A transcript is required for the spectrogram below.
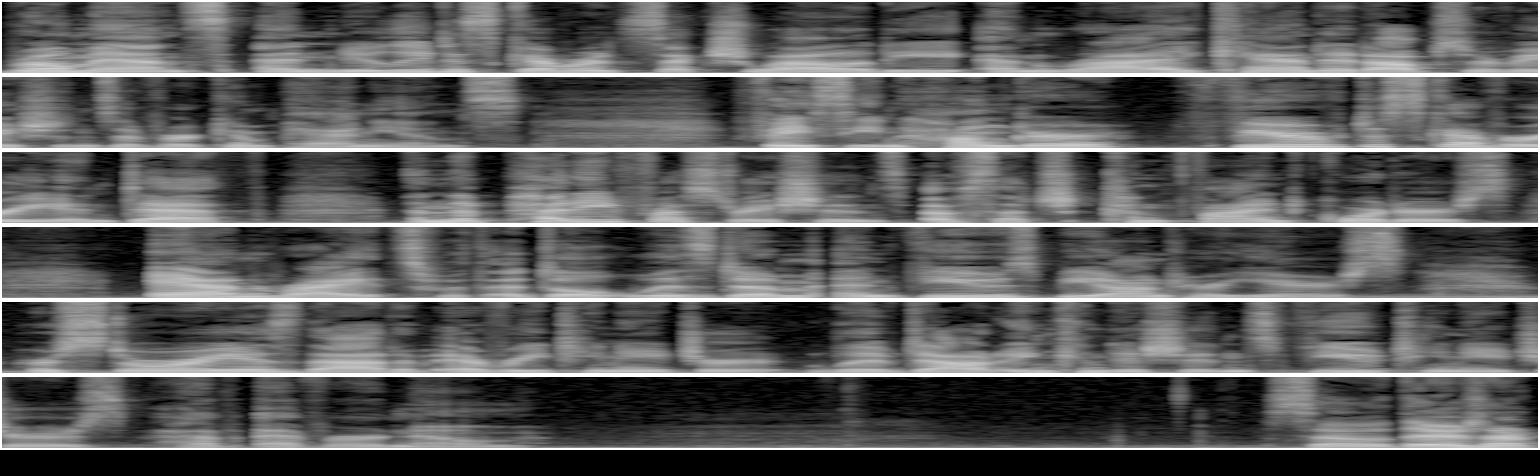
romance, and newly discovered sexuality, and wry, candid observations of her companions. Facing hunger, fear of discovery and death, and the petty frustrations of such confined quarters, Anne writes with adult wisdom and views beyond her years. Her story is that of every teenager, lived out in conditions few teenagers have ever known. So there's our,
